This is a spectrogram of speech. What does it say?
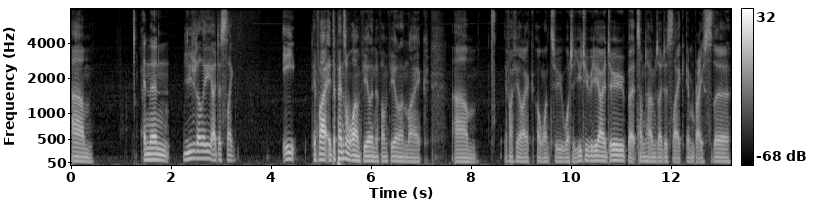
Um, and then usually I just like eat. If I, it depends on what I'm feeling. If I'm feeling like, um, if I feel like I want to watch a YouTube video, I do. But sometimes I just like embrace the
